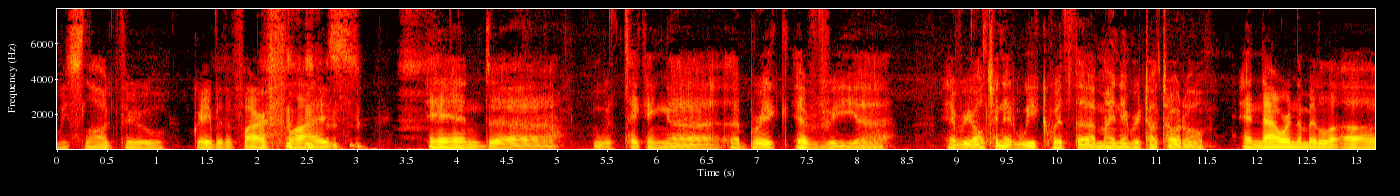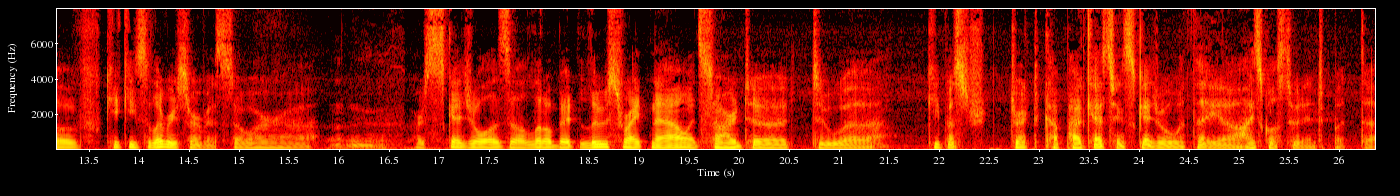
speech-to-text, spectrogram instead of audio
we slogged through Grave of the Fireflies and uh, with taking uh, a break every uh, every alternate week with uh, My Neighbor Totoro. And now we're in the middle of Kiki's delivery service, so our uh, our schedule is a little bit loose right now. It's hard to to uh, keep a strict podcasting schedule with a uh, high school student, but. Uh,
